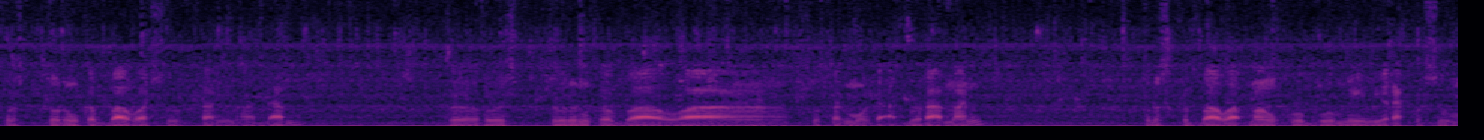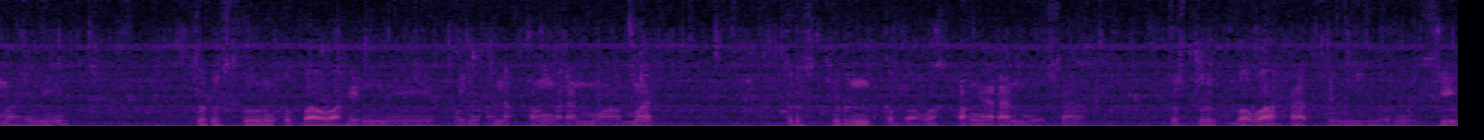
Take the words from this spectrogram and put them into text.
terus turun ke bawah Sultan Adam terus turun ke bawah Sultan Muda Abdurrahman terus ke bawah Mangkubumi Wirakusuma ini terus turun ke bawah ini punya anak Pangeran Muhammad terus turun ke bawah Pangeran Musa terus turun ke bawah Ratu Yunusi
